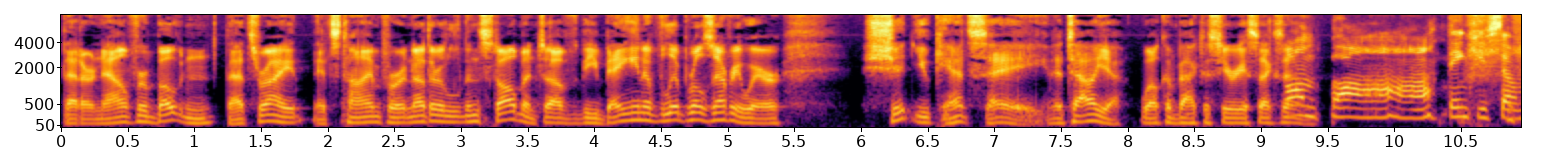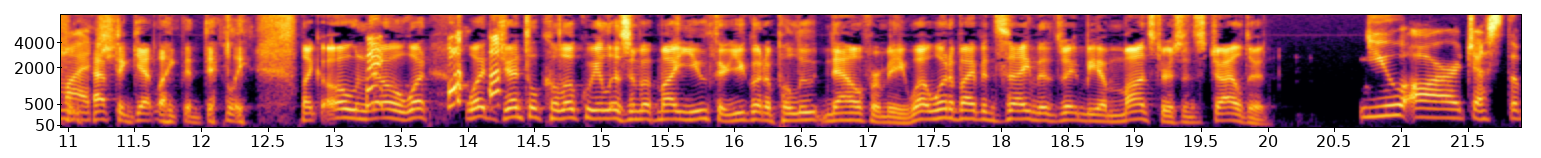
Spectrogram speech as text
that are now verboten. That's right. It's time for another installment of The Bane of Liberals Everywhere. Shit you can't say. Natalia, welcome back to Sirius XM. Thank you so much. we have to get like the deadly, like, oh no, what what gentle colloquialism of my youth are you going to pollute now for me? What what have I been saying that's made me a monster since childhood? You are just the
